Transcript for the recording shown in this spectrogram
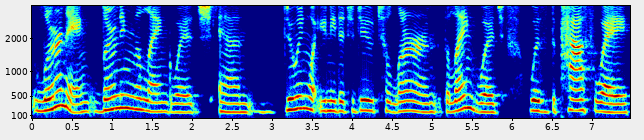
learning, learning the language and doing what you needed to do to learn the language was the pathway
